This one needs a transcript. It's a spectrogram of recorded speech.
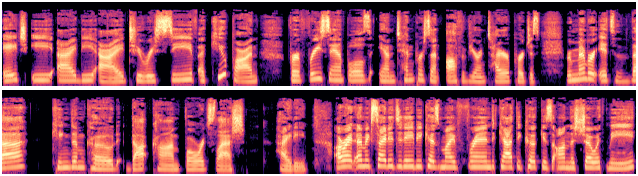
H-E-I-D-I to receive a coupon for free samples and 10% off of your entire purchase. Remember, it's the kingdomcode.com forward slash Heidi. All right. I'm excited today because my friend Kathy Koch is on the show with me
